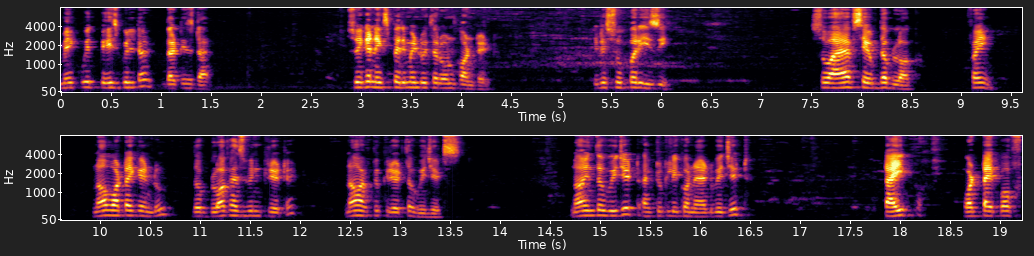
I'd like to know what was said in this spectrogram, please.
make with page builder, that is done. So you can experiment with your own content. It is super easy. So I have saved the block. Fine. Now what I can do, the block has been created. Now I have to create the widgets. Now in the widget, I have to click on add widget, type what type of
